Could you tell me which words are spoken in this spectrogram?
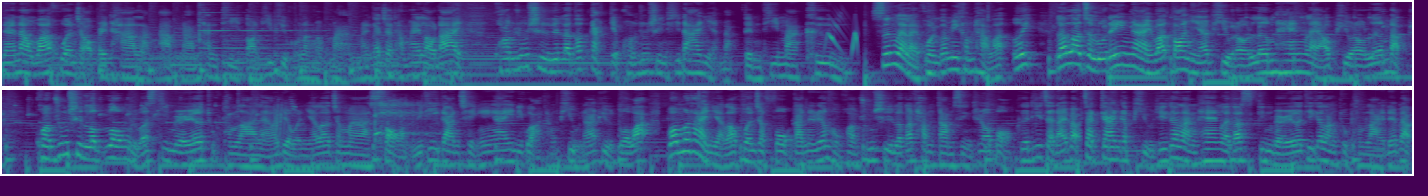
แนะนำว่าควรจะเอาไปทาหลังอาบน้ำทันทีตอนที่ผิวกำลังหมาดๆมันก็จะทำให้เราได้ความชุ่มชื้น แล้วก็กักเก็บความชุ่มชื้นที่ได้เนี่ยแบบเต็มที่มากขึ้น ซึ่งหลายๆ คนก็มีคำถามว่า เอ้ย แล้วเราจะรู้ได้ยังไงว่าตอนนี้ผิวเราเริ่มแห้งแล้ว ผิวเราเริ่มแบบความชุ่มชื้นลดลงหรือว่า skin barrier ถูกทำลายแล้ว เดี๋ยววันนี้เราจะมาสอนวิธีการเช็คง่ายๆ ดีกว่าทั้งผิวหน้าผิวตัวว่าว่าเมื่อไหร่เนี่ยเราควรจะโฟกัสในเรื่องของความชุ่มชื้นแล้วก็ทำตามสิ่งที่เราบอกเพื่อที่จะได้แบบจัดการกับผิวที่กำลังแห้งแล้วก็ skin barrier ที่กำลังถูกทำลายได้แบบ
